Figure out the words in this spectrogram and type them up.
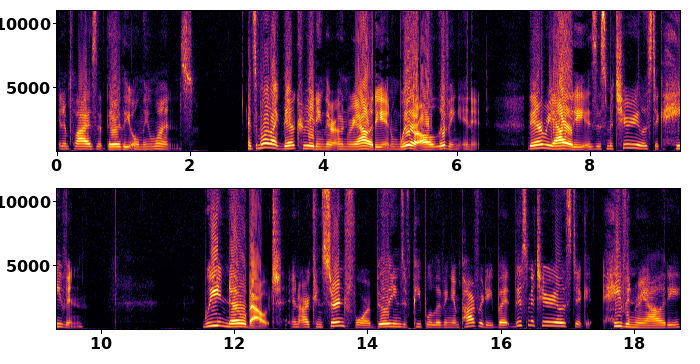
it implies that they're the only ones. It's more like they're creating their own reality and we're all living in it. Their reality is this materialistic haven we know about and are concerned for billions of people living in poverty, but this materialistic haven reality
